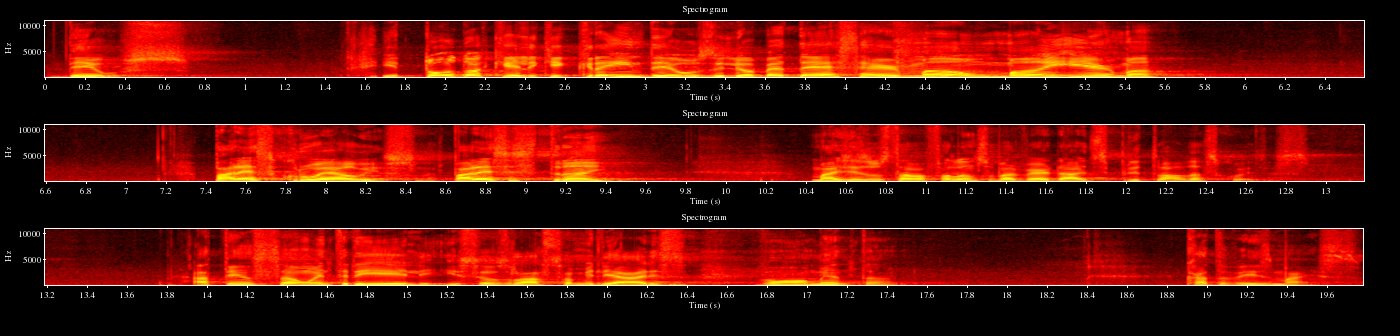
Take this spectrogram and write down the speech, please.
Deus. E todo aquele que crê em Deus e lhe obedece é irmão, mãe e irmã. Parece cruel isso, né? parece estranho. Mas Jesus estava falando sobre a verdade espiritual das coisas. A tensão entre ele e seus laços familiares vão aumentando. Cada vez mais.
